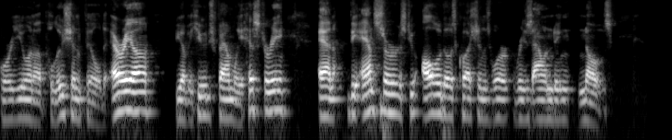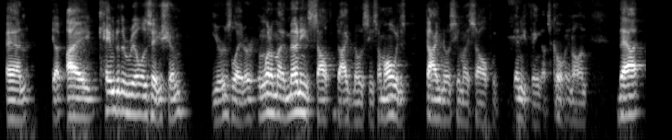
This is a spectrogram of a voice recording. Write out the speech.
Were you in a pollution filled area? Do you have a huge family history? And the answers to all of those questions were resounding no's. And I came to the realization years later, in one of my many self diagnoses, I'm always diagnosing myself with anything that's going on, that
